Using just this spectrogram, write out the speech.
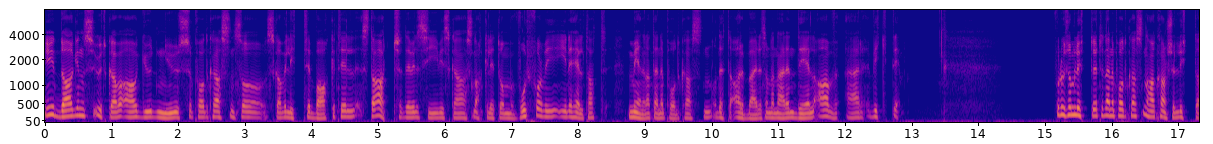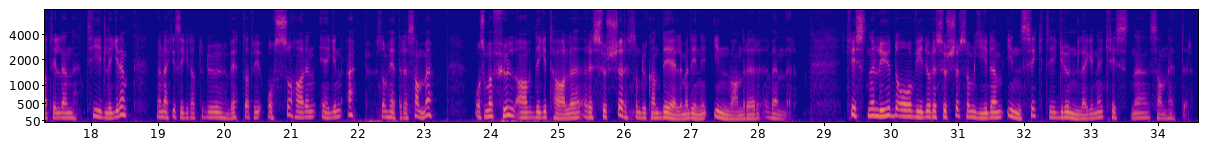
I dagens utgave av Good News-podkasten så skal vi litt tilbake til start. Det vil si vi skal snakke litt om hvorfor vi i det hele tatt mener at denne podkasten og dette arbeidet som den er en del av, er viktig. For du som lytter til denne podkasten, har kanskje lytta til den tidligere, men det er ikke sikkert at du vet at vi også har en egen app som heter det samme, og som er full av digitale ressurser som du kan dele med dine innvandrervenner kristne lyd- og videoressurser som gir dem innsikt i grunnleggende kristne sannheter.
